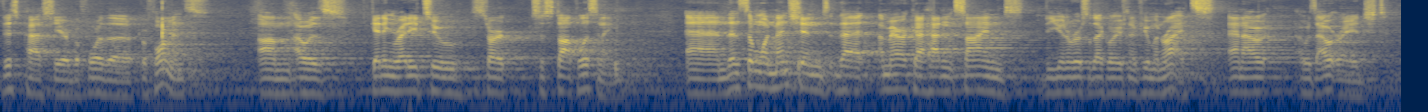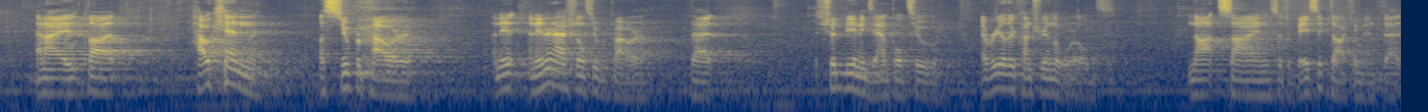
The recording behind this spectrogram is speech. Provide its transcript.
this past year, before the performance, um, I was getting ready to start to stop listening. And then someone mentioned that America hadn't signed the Universal Declaration of Human Rights, and I, I was outraged. And I thought, how can a superpower, an, an international superpower that should be an example to every other country in the world, not sign such a basic document that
